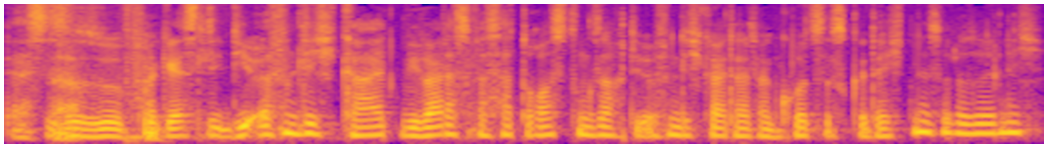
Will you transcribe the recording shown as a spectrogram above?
Das ist ja. so vergesslich. Die Öffentlichkeit, wie war das, was hat Drosten gesagt? Die Öffentlichkeit hat ein kurzes Gedächtnis oder so ähnlich?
